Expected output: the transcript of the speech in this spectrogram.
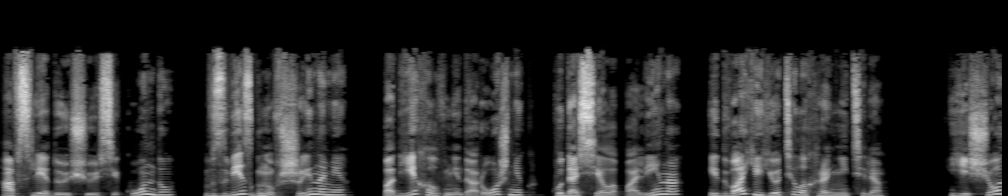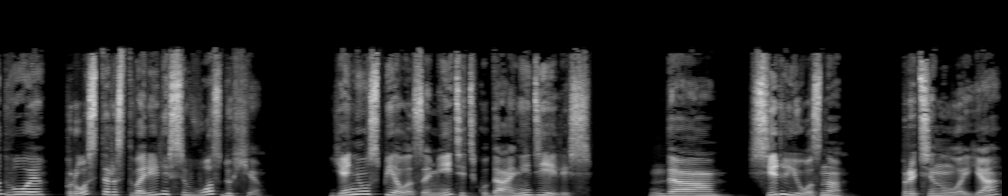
а в следующую секунду, взвизгнув шинами, подъехал внедорожник, куда села Полина и два ее телохранителя. Еще двое просто растворились в воздухе. Я не успела заметить, куда они делись. «Да, серьезно», — протянула я,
